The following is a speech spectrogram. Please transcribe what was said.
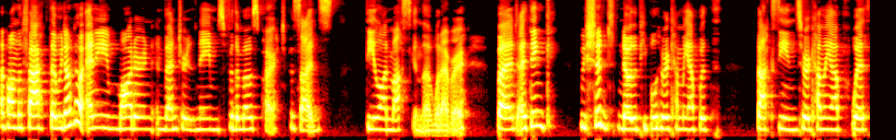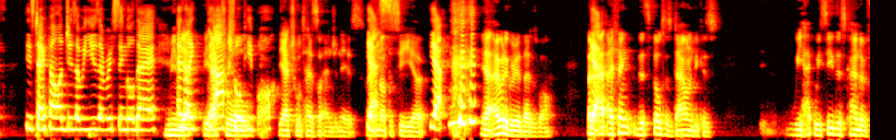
upon the fact that we don't know any modern inventors' names for the most part, besides the Elon Musk and the whatever. But I think we should know the people who are coming up with vaccines, who are coming up with these technologies that we use every single day, You mean and the, like the, actual, people. the actual Tesla engineers, right? not the CEO. Yeah. Yeah, I would agree with that as well. But Yeah. I, I think this filters down because we ha- we see this kind of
